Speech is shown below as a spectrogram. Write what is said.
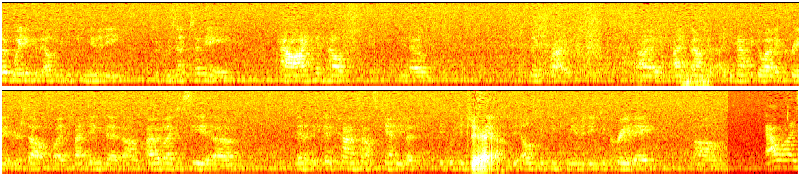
Instead of waiting for the LGBT community to present to me how I can help, you know, make it right. I, I found that you have to go out and create it yourself. Like, I think that, um, I would like to see, uh, and it, it kind of sounds candy, but if we could just Yeah. get the LGBT community to create a, um, allies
